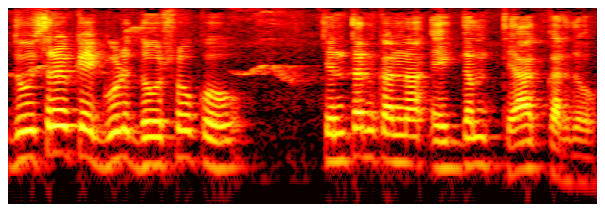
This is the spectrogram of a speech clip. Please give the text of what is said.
दूसरों के गुण दोषों को चिंतन करना एकदम त्याग कर दो।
